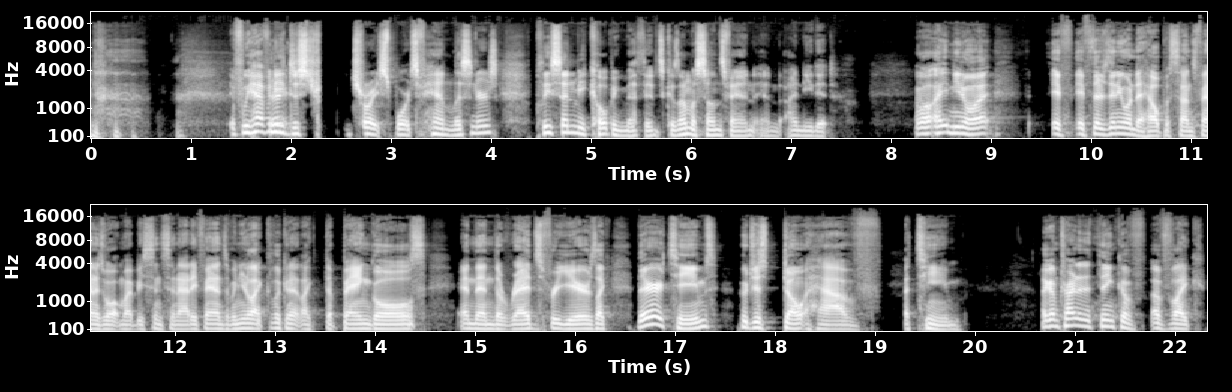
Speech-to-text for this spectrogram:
if we have any Detroit sports fan listeners, please send me coping methods because I'm a Suns fan and I need it. Well, and you know what? If if there's anyone to help a Suns fan as well, it might be Cincinnati fans. I mean, you're like looking at like the Bengals and then the Reds for years. Like there are teams who just don't have a team. Like I'm trying to think of of like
